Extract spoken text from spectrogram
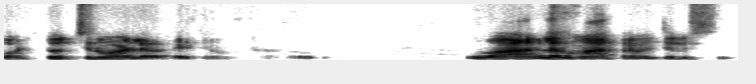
పట్టు వచ్చిన వాళ్ళు ఎవరైతే ఉంటారో వాళ్ళకు మాత్రమే తెలుస్తుంది.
